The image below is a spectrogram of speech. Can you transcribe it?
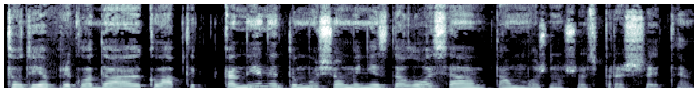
Тут я прикладаю клаптик тканини, тому що мені здалося, там можна щось пришити.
